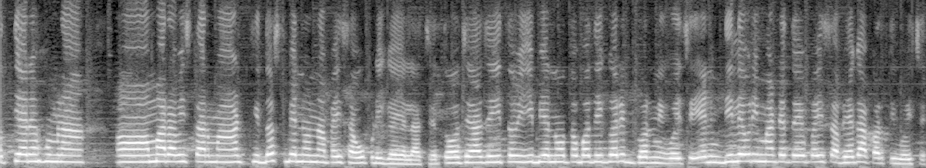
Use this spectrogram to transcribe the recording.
અત્યારે હમણાં અમારા વિસ્તારમાં આઠથી દસ બહેનોના પૈસા ઉપડી ગયેલા છે. તો જે આજે એ તો એ બહેનો તો બધી ગરીબ ઘરની હોય છે. એની ડિલિવરી માટે તો એ પૈસા ભેગા કરતી હોય છે.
